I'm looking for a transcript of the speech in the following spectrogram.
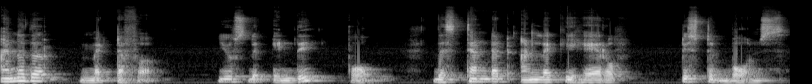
another metaphor used in the poem. The standard unlucky heir of twisted bones.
